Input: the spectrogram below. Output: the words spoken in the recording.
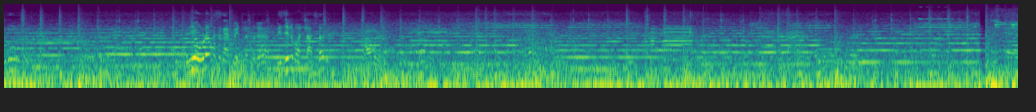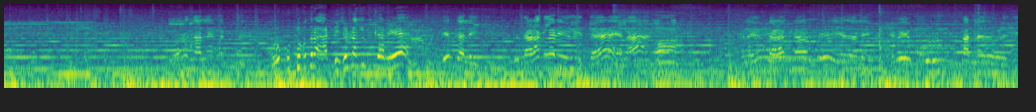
उडू उडू शकते एवढं कसं काय पेटलं खरं डिझेल म्हटलं असं हा कुठं पत्र डिझेल टाकी फुटल्या रे? हा मग तेच झालंय की. तू धडकला रे येऊन इथं ह्याला त्याला येऊन धडकल्यावर ते हे झालंय. हे बे मोडून काढलं ते.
